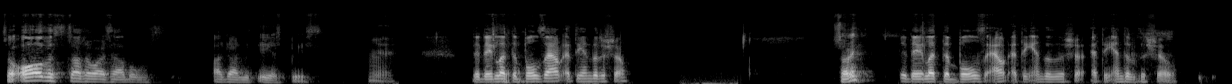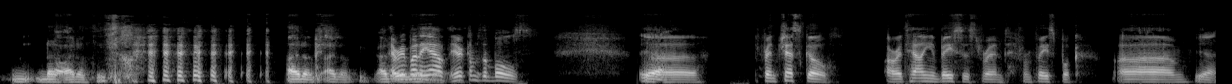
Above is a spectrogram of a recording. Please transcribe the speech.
So all the Stratovarius albums are done with ESPs. Yeah. Did they let the bulls out at the end of the show? Sorry? Did they let the bulls out at the end of the show? At the end of the show. No, I don't think so. I don't. I don't think. I don't Everybody out! Here comes the bulls. Yeah. Uh, Francesco, our Italian bassist friend from Facebook. Um, yeah.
